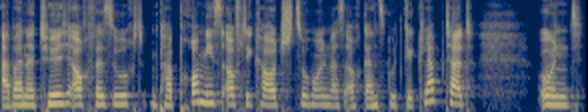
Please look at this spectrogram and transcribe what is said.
Aber natürlich auch versucht, ein paar Promis auf die Couch zu holen, was auch ganz gut geklappt hat. Und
